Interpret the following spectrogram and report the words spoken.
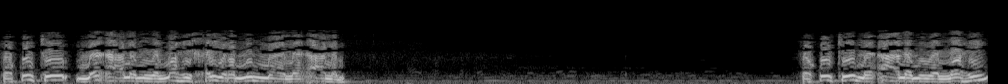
فقلت ما أعلم والله خيرا مما لا أعلم. فقلت ما أعلم والله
